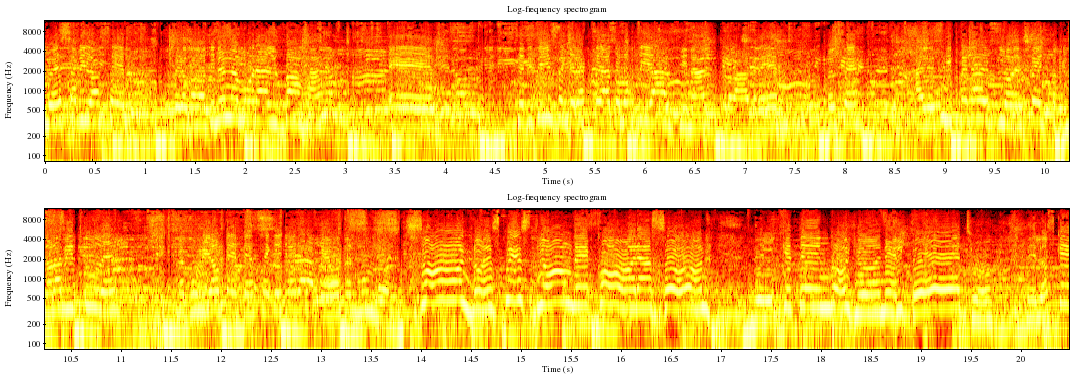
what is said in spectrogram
lo he sabido hacer, pero cuando tienes la moral baja, eh, si a ti te dicen que eres fea todos los días, al final te lo vas a creer. Entonces, al decirme los defectos y no las virtudes, me ocurrió que pensé que yo era la peor del mundo. Solo es cuestión de corazón, del que tengo yo en el pecho, de los que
